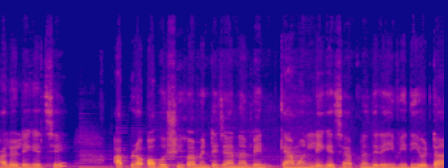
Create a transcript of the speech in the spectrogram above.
ভালো লেগেছে। আপনারা অবশ্যই কমেন্টে জানাবেন কেমন লেগেছে আপনাদের এই ভিডিওটা।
